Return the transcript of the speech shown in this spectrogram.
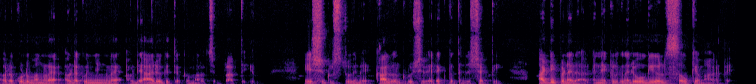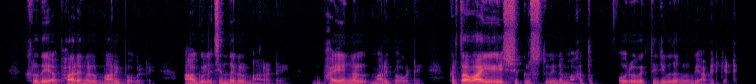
അവരുടെ കുടുംബങ്ങളെ അവരുടെ കുഞ്ഞുങ്ങളെ അവരുടെ ആരോഗ്യത്തെയൊക്കെ മറച്ച് പ്രാർത്ഥിക്കുന്നു. യേശു ക്രിസ്തുവിന്റെ കാൽവർ ക്രൂശിലെ രക്തത്തിന്റെ ശക്തി അടിപ്പിണരാൽ എന്നെ കേൾക്കുന്ന രോഗികൾ സൗഖ്യമാകട്ടെ. ഹൃദയഭാരങ്ങൾ മാറിപ്പോകട്ടെ. ആകുല ചിന്തകൾ മാറട്ടെ ഭയങ്ങൾ മാറിപ്പോകട്ടെ. കർത്താവായ യേശു ക്രിസ്തുവിന്റെ മഹത്വം ഓരോ വ്യക്തി ജീവിതങ്ങളും വ്യാപരിക്കട്ടെ.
